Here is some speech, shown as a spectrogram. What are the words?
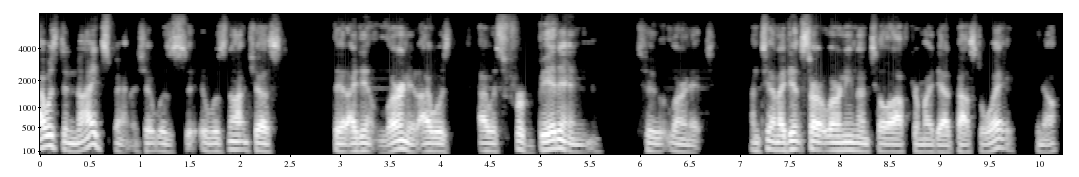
i was denied spanish. It was it was not just that i didn't learn it. I was i was forbidden to learn it until and i didn't start learning until after my dad passed away you know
